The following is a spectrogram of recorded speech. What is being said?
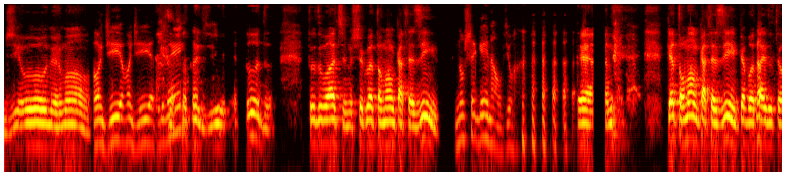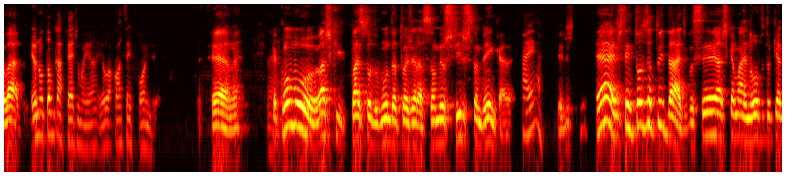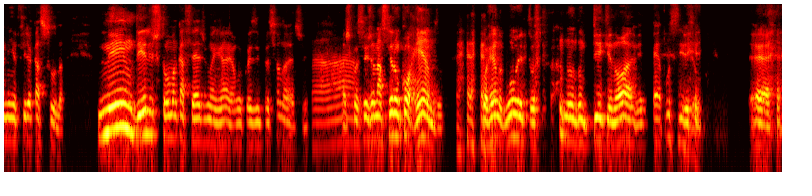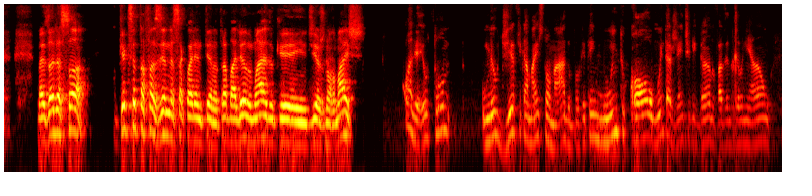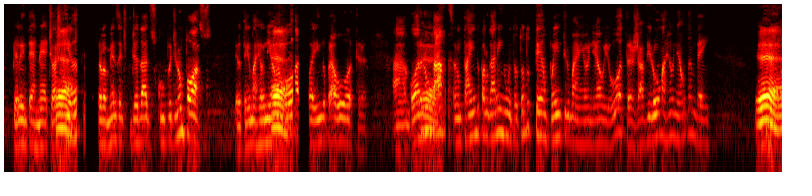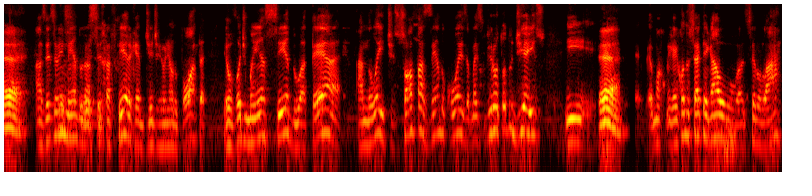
dia, ô meu irmão. Bom dia, bom dia, tudo bem? bom dia, tudo, tudo ótimo. Chegou a tomar um cafezinho? Não cheguei não, viu? É. Quer tomar um cafezinho? Quer botar não, aí do teu lado? Eu não tomo café de manhã, eu acordo sem fome. É, né? É. é como, eu acho que quase todo mundo da tua geração, meus filhos também, cara. Ah, é? Eles, é, eles têm todos a tua idade. Você acho que é mais novo do que a minha filha caçula. Nenhum deles toma café de manhã, é uma coisa impressionante. Ah. Acho que vocês já nasceram correndo, correndo muito, num, num, pique enorme. É possível. É. Mas olha só, o que, que você está fazendo nessa quarentena? Trabalhando mais do que em dias normais? Olha, eu estou o meu dia fica mais tomado porque tem muito call, muita gente ligando, fazendo reunião pela internet. Eu acho é. que antes, pelo menos, a gente podia dar desculpa de não posso. Eu tenho uma reunião é. agora, estou indo para outra. Agora é. não dá, você não está indo para lugar nenhum. Então, todo tempo entre uma reunião e outra já virou uma reunião também. É, é. Às vezes eu emendo na sexta-feira, que é dia de reunião do Porta, eu vou de manhã cedo até à noite só fazendo coisa, mas virou todo dia isso. E, é. é uma, e aí quando você vai pegar o celular,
